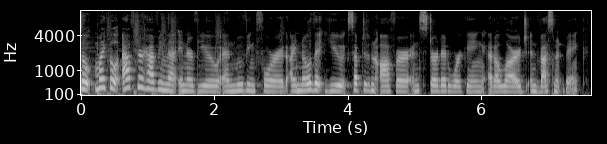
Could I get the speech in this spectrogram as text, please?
So, Michael, after having that interview and moving forward, I know that you accepted an offer and started working at a large investment bank.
